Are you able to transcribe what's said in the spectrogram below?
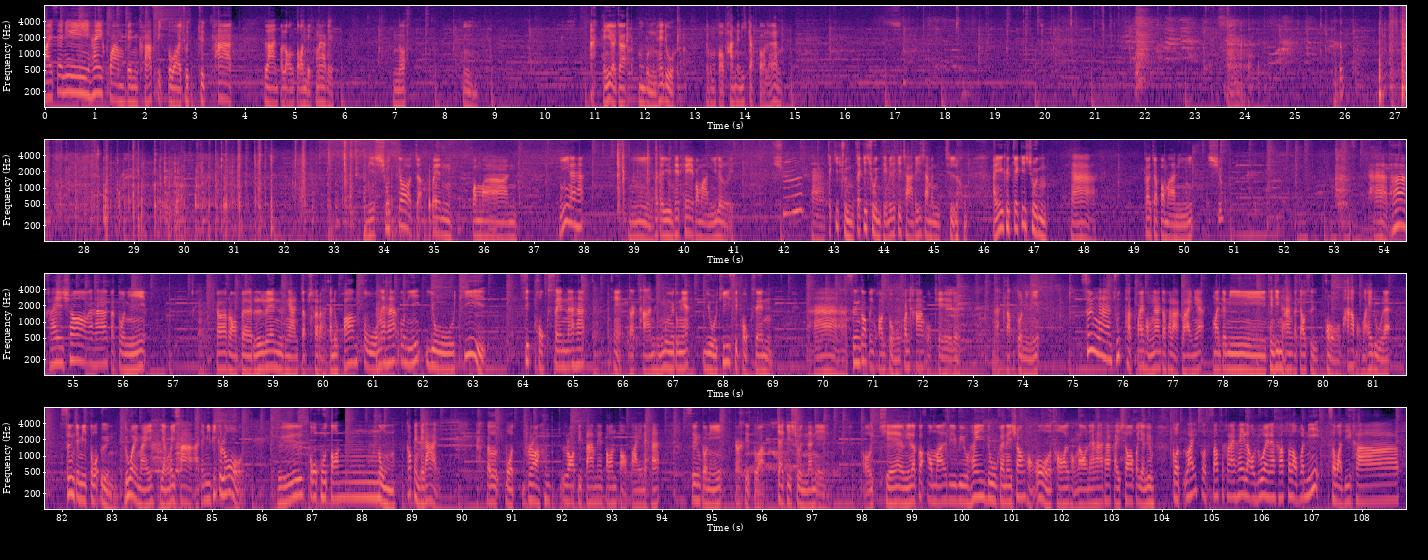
ลายเส้นนี่ให้ความเป็นคลาสสิกตัวชุดชุดภาคลานประลองตอนเด็กมากเลยเนาะนี่อะอันนี้เราจะหมุนให้ดู เดี๋ยวผมขอพันอันนี้กลับก่อนแล้วกัน นนี้ชุดก็จะเป็นประมาณนี้นะฮะ นี่ก็จะยืนเท่ๆประมาณนี้เลยชุดอ่าแจ็คกี้ชุนแจ็คกี้ชุนถึงไม่ใช่แจ็คกี้ชาแจ็คกี้ชามันชินลง อันนี้คือแจ็คกี้ชุนอ่าก็จะประมาณนี้ชุบอ่าถ้าใครชอบนะฮะกับตัวนี้ ก็ลองไปเล่นงานจับฉลากกันดูความสูงนะฮะ ตัวนี้อยู่ที่ 16 เซนนะฮะเนี่ยจากฐานถึงมือตรงเนี้ยอยู่ที่ 16 เซนอ่าซึ่งก็เป็นความสูงค่อนข้างโอเคเลยนะครับตัวนี้ ซึ่งงานชุดถัดไปของงานจับฉลากลายเนี้ยมันจะมีเทนจินฮังกับเจ้าสื่อโผล่ภาพออกมาให้ดูแล้วซึ่งจะมีตัวอื่นด้วยไหมยังไม่ทราบอาจจะมีพิกโลหรือโกคูตอนหนุ่มก็เป็นไปได้ โปรดรอรอติดตามในตอนต่อไปนะฮะ ซึ่งตัวนี้ก็คือตัวแจ็กกี้ชุนนั่นเอง โอเควันนี้แล้วก็เอามารีวิวให้ดูกันในช่องของโอ้ทอยของเรานะฮะ ถ้าใครชอบก็อย่าลืมกดไลค์กด Subscribe ให้เราด้วยนะครับสำหรับวันนี้ สวัสดีครับ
